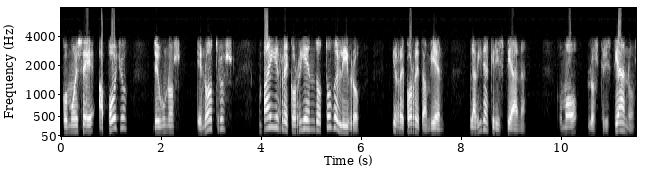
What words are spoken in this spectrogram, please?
cómo ese apoyo de unos en otros va a ir recorriendo todo el libro y recorre también la vida cristiana, como los cristianos,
